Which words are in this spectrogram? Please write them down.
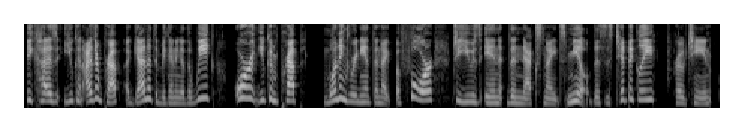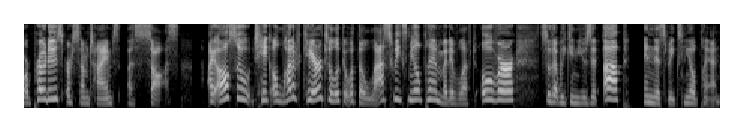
because you can either prep again at the beginning of the week or you can prep one ingredient the night before to use in the next night's meal. This is typically protein or produce or sometimes a sauce. I also take a lot of care to look at what the last week's meal plan might have left over so that we can use it up in this week's meal plan.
